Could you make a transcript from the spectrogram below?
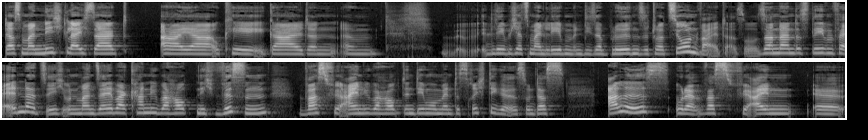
dass man nicht gleich sagt, ah ja, okay, egal, dann ähm, lebe ich jetzt mein Leben in dieser blöden Situation weiter, so, sondern das Leben verändert sich und man selber kann überhaupt nicht wissen, was für einen überhaupt in dem Moment das Richtige ist. Und das alles oder was für einen äh,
